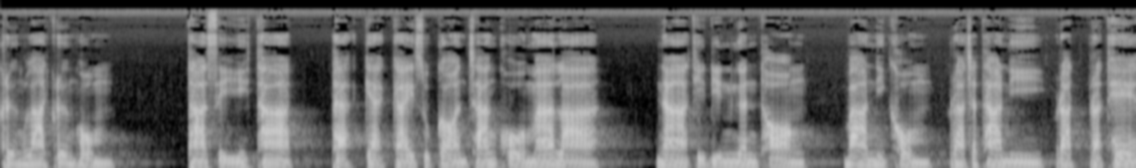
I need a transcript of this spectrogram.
เครื่องลาดเครื่องหม่ม ทาสี ทาตแพะแกะไก่สุกร ช้างโคม้าลา นาที่ดินเงินทอง บ้านนิคม ราชธานี รัฐประเทศ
